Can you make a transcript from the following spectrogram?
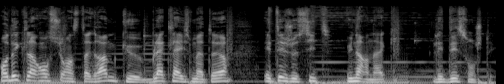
en déclarant sur Instagram que Black Lives Matter était, je cite, une arnaque, les dés sont jetés.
